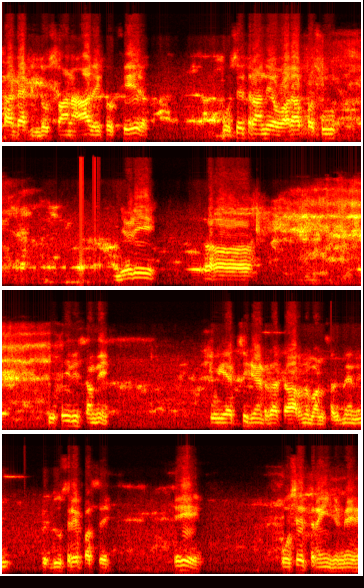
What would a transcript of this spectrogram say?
ਸਾਡਾ ਹਿੰਦੁਸਤਾਨ ਆ ਦੇਖੋ ਫੇਰ ਉਸੇ ਤਰ੍ਹਾਂ ਦੇ ਅਵਾਰਾ ਪਸ਼ੂ ਜਿਹੜੇ ਅਹ, ਕਿਸੇ ਵੀ ਸਮੇਂ ਕੋਈ ਐਕਸੀਡੈਂਟ ਦਾ ਕਾਰਨ ਬਣ ਸਕਦੇ ਨੇ ਤੇ ਦੂਸਰੇ ਪਾਸੇ ਇਹ ਉਸੇ ਤਰ੍ਹਾਂ ਹੀ ਜਿਵੇਂ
